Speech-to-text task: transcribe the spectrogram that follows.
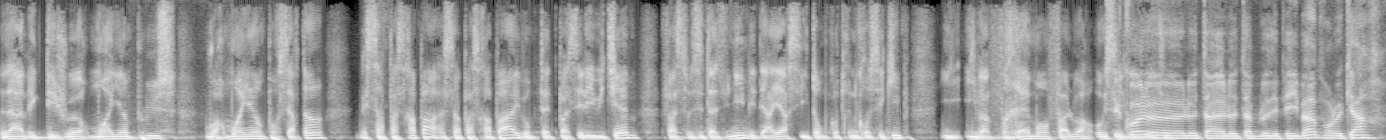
là avec des joueurs moyens plus, voire moyens pour certains, mais ça passera pas. Ça passera pas. Ils vont peut-être passer les huitièmes face aux États-Unis, mais derrière, s'ils tombent contre une grosse équipe, il, il va vraiment falloir aussi. C'est quoi le, le, ta- le tableau des Pays-Bas pour le quart?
